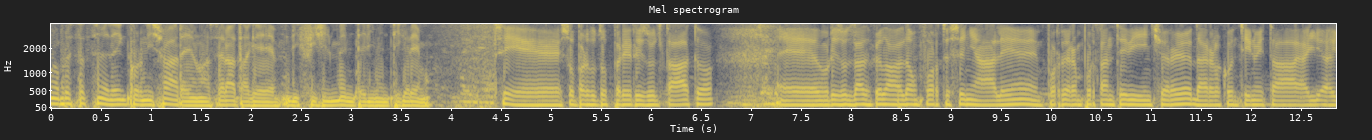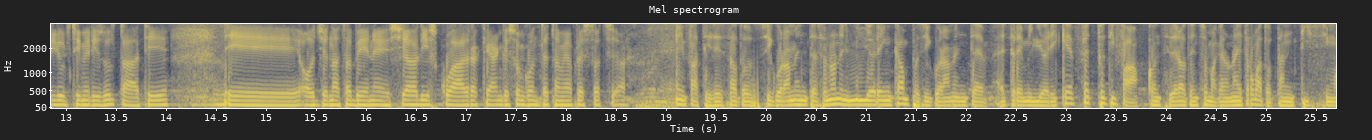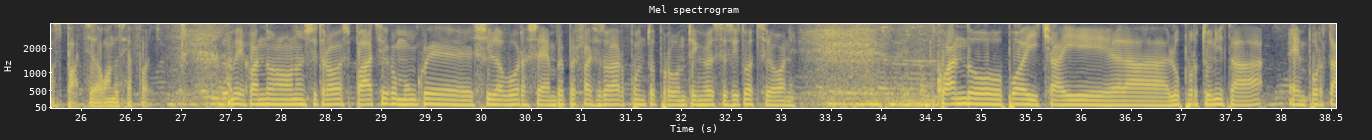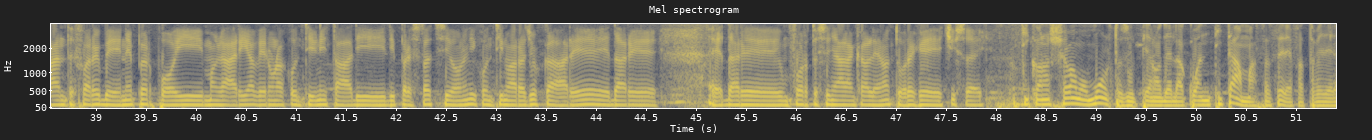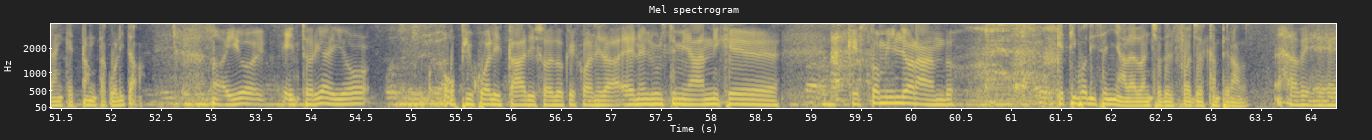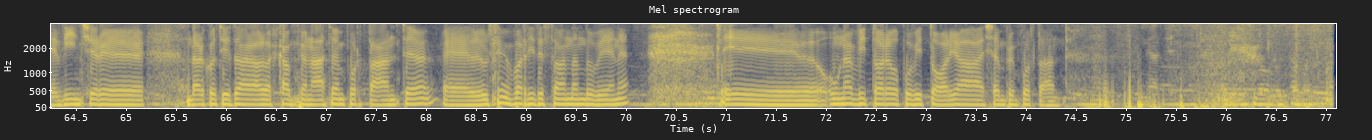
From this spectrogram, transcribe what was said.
Una prestazione da incorniciare in una serata che difficilmente dimenticheremo. Sì, soprattutto per il risultato, è un risultato che dà, un forte segnale, era importante vincere, dare la continuità agli, agli, ultimi risultati e oggi è andata bene sia di squadra che anche sono contento della mia prestazione. E infatti sei stato sicuramente, se non il migliore in campo, sicuramente tra i migliori. Che effetto ti fa, considerato insomma, che non hai trovato tantissimo spazio da quando sei a Foggia? Vabbè, quando non si trova spazio comunque si lavora sempre per farsi trovare punto pronto in queste situazioni quando poi hai l'opportunità è importante fare bene per poi magari avere una continuità di, di prestazioni, di continuare a giocare e dare, eh, dare un forte segnale anche all'allenatore che ci sei. Ti conoscevamo molto sul piano della quantità, ma stasera hai fatto vedere anche tanta qualità. No, io, in teoria io ho più qualità di solito che quantità, è negli ultimi anni che, che sto migliorando. Che tipo di segnale ha lanciato il Foggia al campionato? Vabbè, vincere, dare continuità al campionato è importante, eh, le ultime partite stanno andando bene e una vittoria dopo vittoria è sempre importante. Grazie.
